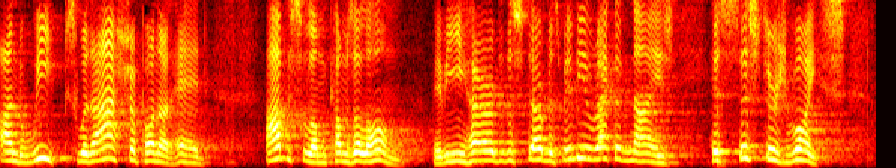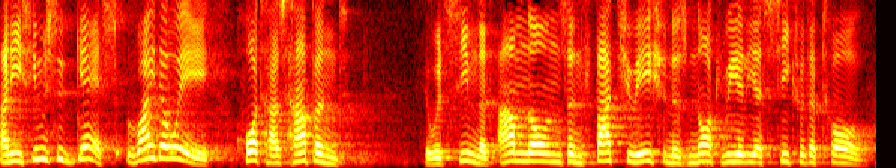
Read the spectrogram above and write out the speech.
and weeps with ash upon her head. Absalom comes along. Maybe he heard the disturbance. Maybe he recognized his sister's voice. And he seems to guess right away what has happened. It would seem that Amnon's infatuation is not really a secret at all.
